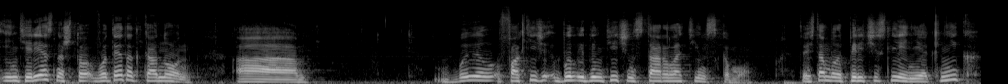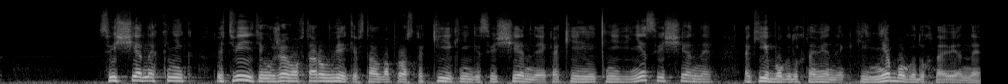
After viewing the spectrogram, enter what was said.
Интересно, что вот этот канон а, был, фактически, был идентичен старолатинскому. То есть там было перечисление книг, священных книг. То есть, видите, уже во втором веке встал вопрос, какие книги священные, какие книги не священные, какие богодухновенные, какие не богодухновенные.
